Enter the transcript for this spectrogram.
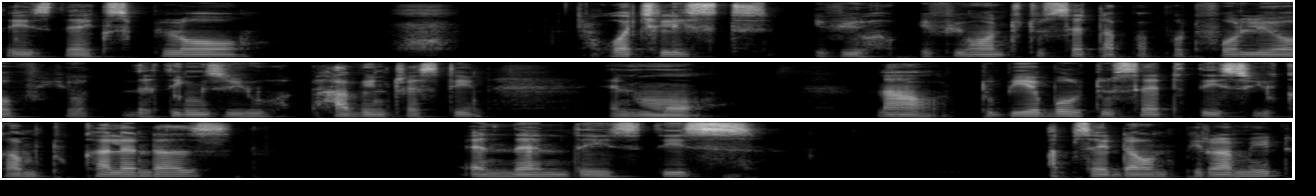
there's the explore watch list. If you if you want to set up a portfolio of your the things you have interest in and more now to be able to set this you come to calendars and then there's this upside down pyramid.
